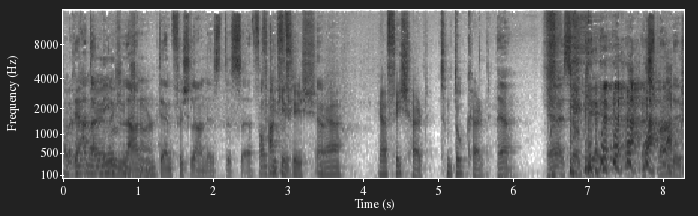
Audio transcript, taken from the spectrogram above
Aber der kann hat daneben einen Laden, der ein Fischladen ist. Das äh, Funky, Funky Fisch. Fisch, ja. ja. Fisch halt, zum Duck halt. Ja. Ja, ist ja okay. Entspann dich.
